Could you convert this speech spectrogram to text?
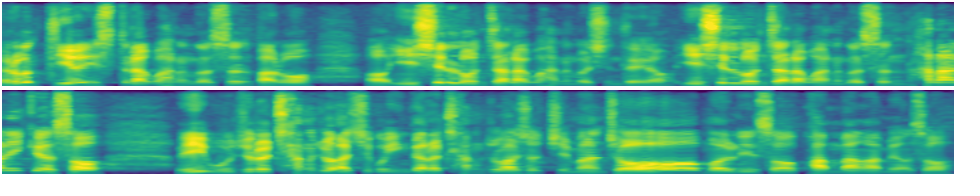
여러분 Deist라고 하는 것은 바로 어, 이신론자라고 하는 것인데요. 이신론자라고 하는 것은 하나님께서 이 우주를 창조하시고 인간을 창조하셨지만 저 멀리서 관망하면서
